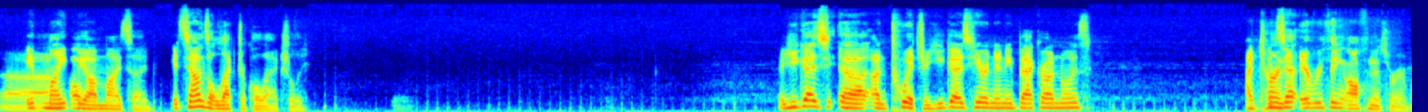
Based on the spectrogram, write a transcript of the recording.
It Uh, might be oh, on my side. It sounds electrical, actually. Are you guys uh, on Twitch? Are you guys hearing any background noise? I turned that- everything off in this room.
